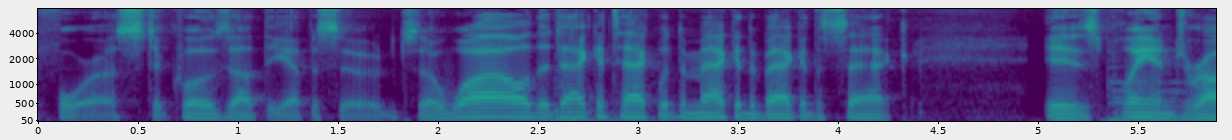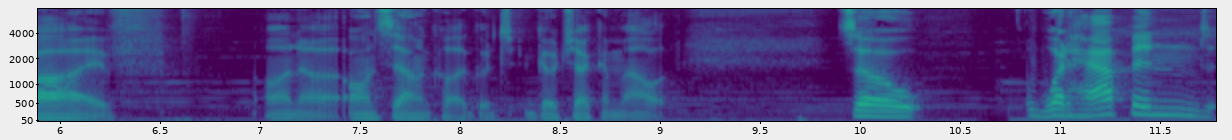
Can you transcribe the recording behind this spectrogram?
for us to close out the episode. So while the Dak attack with the Mac in the back of the sack is playing Drive on uh, on SoundCloud, go go check them out. So what happened?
